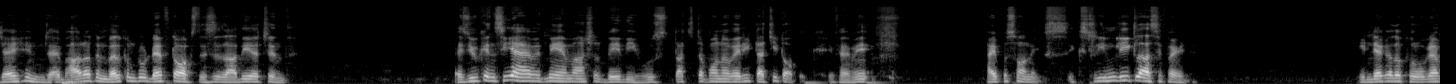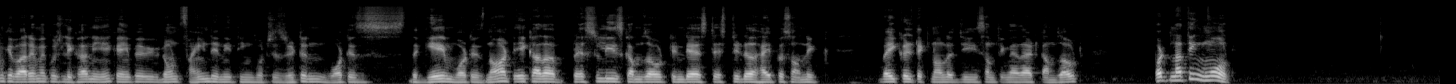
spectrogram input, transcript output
Jai Hind, Jai Bharat, and welcome to Dev Talks. This is Adi Achint. As you can see, I have with me. Marshall Bedi, who's touched upon a very touchy topic, if I may. Hypersonics, extremely classified. India का तो programme के बारे में कुछ लिखा नहीं है कहीं पे we don't find anything what is written what is the game what is not एक आधा press release comes out India has tested a hypersonic vehicle technology something like that comes out but nothing more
